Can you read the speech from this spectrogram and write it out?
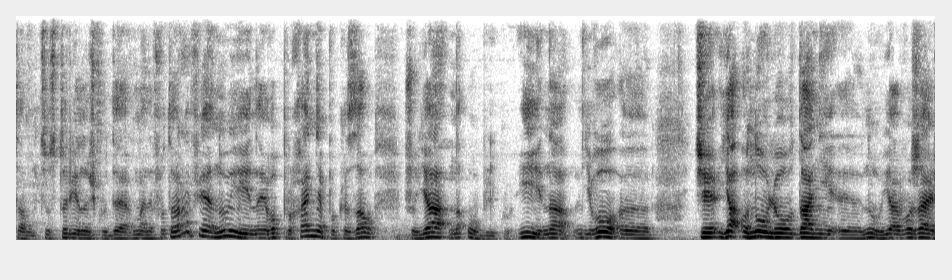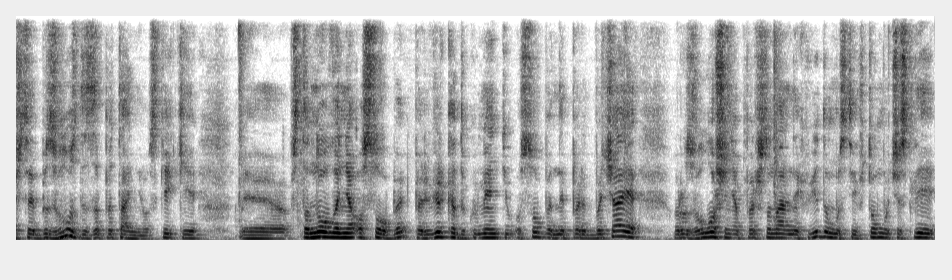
там цю сторіночку, де в мене фотографія. Ну і на його прохання показав, що я на обліку. І на його, чи я оновлював дані, е, ну я вважаю, що це безглузде запитання, оскільки е, встановлення особи, перевірка документів особи не передбачає розголошення персональних відомостей, в тому числі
